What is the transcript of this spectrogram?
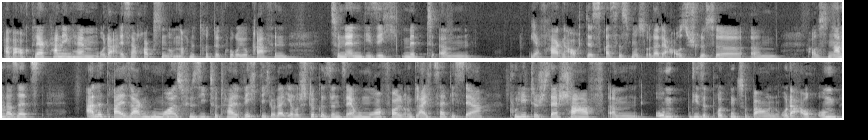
aber auch Claire Cunningham oder Isa Hoxen, um noch eine dritte Choreografin zu nennen, die sich mit ähm, ja, Fragen auch des Rassismus oder der Ausschlüsse ähm, auseinandersetzt. Alle drei sagen, Humor ist für sie total wichtig oder ihre Stücke sind sehr humorvoll und gleichzeitig sehr politisch sehr scharf, ähm, um diese Brücken zu bauen oder auch um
